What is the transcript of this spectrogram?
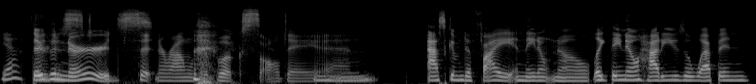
Yeah, they're, They're the nerds. Sitting around with their books all day Mhm. and Ask them to fight, and they don't know. Like they know how to use a weapon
